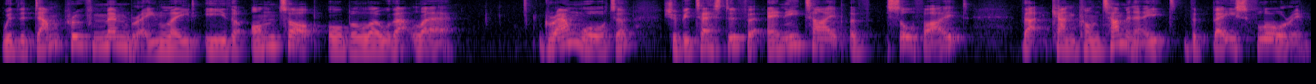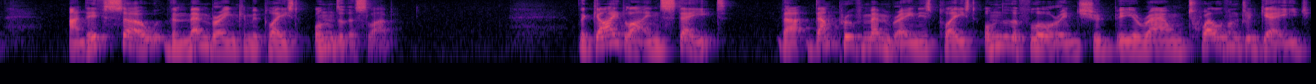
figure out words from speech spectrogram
with the damp-proof membrane laid either on top or below that layer. Groundwater should be tested for any type of sulfite that can contaminate the base flooring, and if so, the membrane can be placed under the slab. The guidelines state that damp-proof membrane is placed under the flooring should be around 1200 gauge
